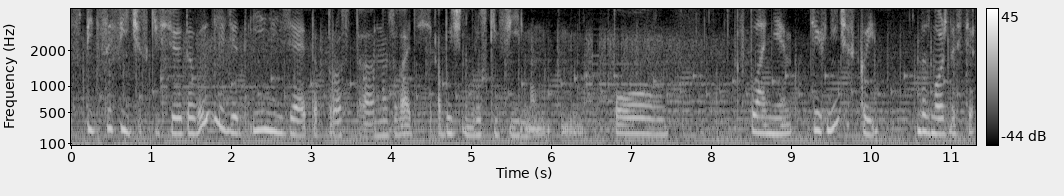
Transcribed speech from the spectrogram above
специфически все это выглядит, и нельзя это просто назвать обычным русским фильмом. По... В плане технической возможности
